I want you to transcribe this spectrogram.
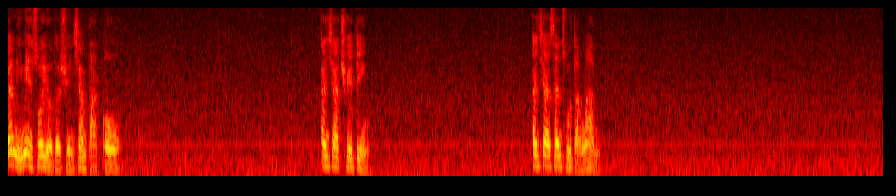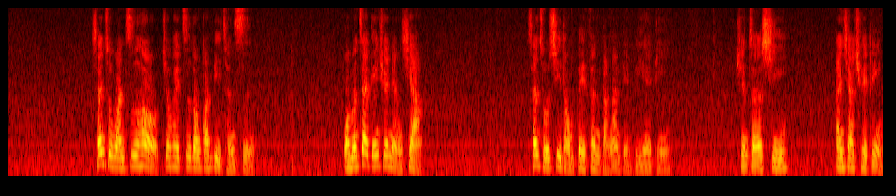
将里面所有的选项打勾，按下确定，按下删除档案。删除完之后，就会自动关闭程式。我们再点选两下，删除系统备份档案点 BAT，选择 C，按下确定。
